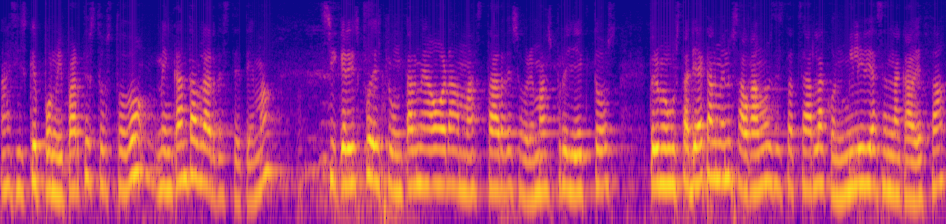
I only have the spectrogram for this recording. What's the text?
Así es que por mi parte esto es todo. Me encanta hablar de este tema. Si queréis podéis preguntarme ahora, más tarde, sobre más proyectos, pero me gustaría que al menos salgamos de esta charla con mil ideas en la cabeza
